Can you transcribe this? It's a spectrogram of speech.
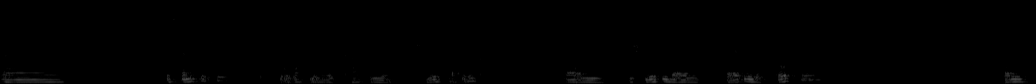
äh, des Sandwiches. Ich beobachte nämlich jetzt gerade die Schneeflocken. Ähm, ich schmiert die beiden Seiten des Toastes. Dann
